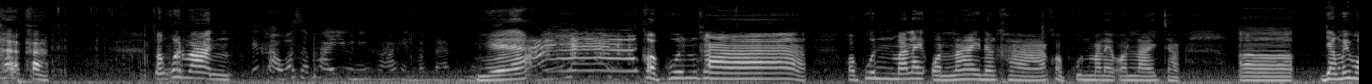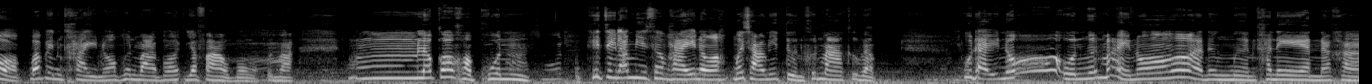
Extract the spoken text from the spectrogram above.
มากค่ะบางคนวาอัน ได้ข่าวว่าเซอร์ไพรส์อยู่นี่คะ เห็นแวบๆอยู่ เนี่ยขอบคุณค่ะ ขอบคุณมาลัยออนไลน์นะคะ ขอบคุณมาลัยออนไลน์จากเอ่อยังไม่บอกว่าเป็นใครเนาะเพื่อนว่าบอยาฝ่าวบอกเพื่อนว่าอืมแล้วก็ขอบคุณที่จริงแล้วมีเซอร์ไพรส์เนาะเมื่อเช้านี้ตื่นขึ้นมาคือแบบ ผู้ใดเนาะโอนเงินมาให้เนาะหนึ่งหมื่นคะแนนนะคะ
